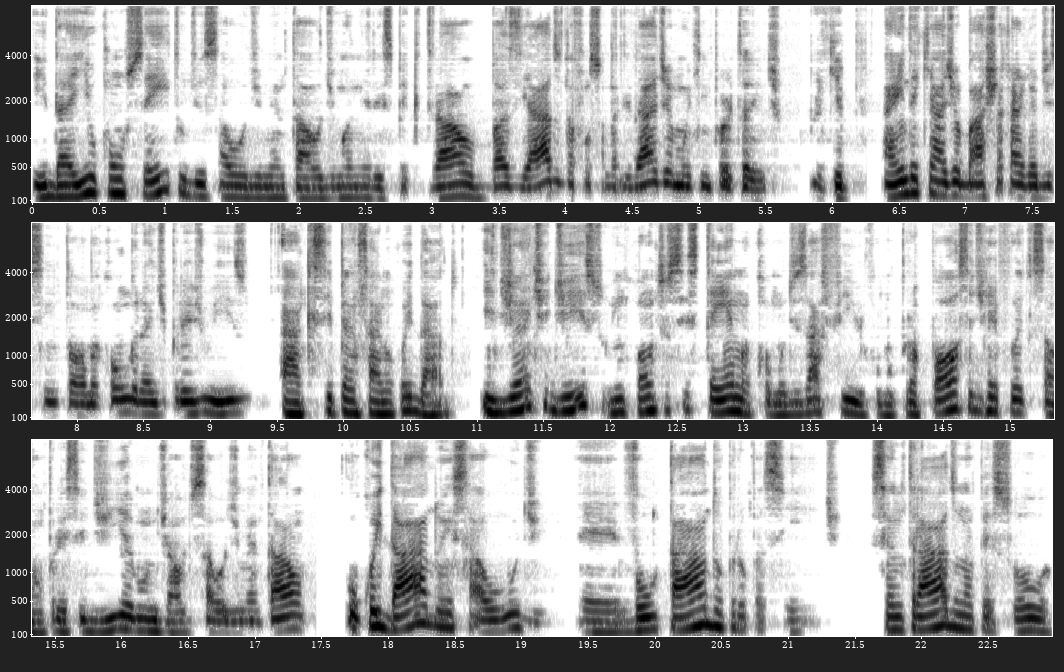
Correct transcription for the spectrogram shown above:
E daí o conceito de saúde mental de maneira espectral, baseado na funcionalidade, é muito importante. Porque, ainda que haja baixa carga de sintoma com grande prejuízo, há que se pensar no cuidado. E diante disso, enquanto sistema, como desafio, como proposta de reflexão para esse Dia Mundial de Saúde Mental, o cuidado em saúde é, voltado para o paciente, centrado na pessoa,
